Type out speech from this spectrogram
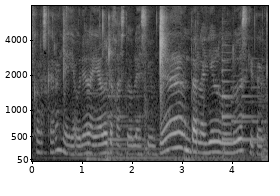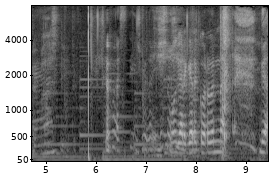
kalau sekarang ya ya udahlah ya lu udah kelas 12 juga bentar lagi lu lulus gitu kan. pasti itu. pasti gila ini semua gara-gara corona. Nggak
